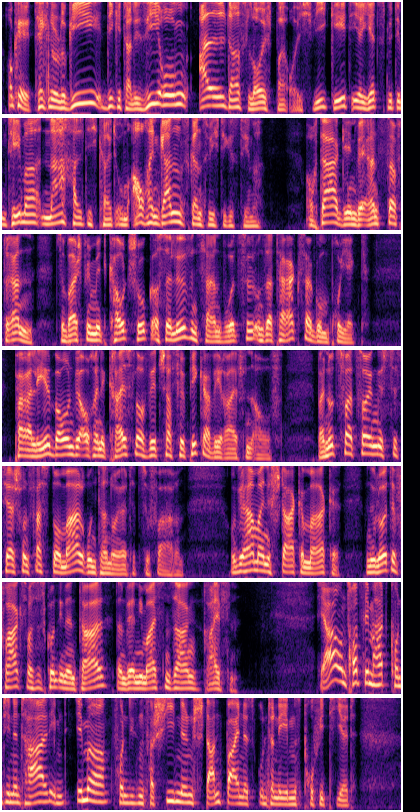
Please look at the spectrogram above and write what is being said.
Okay, Technologie, Digitalisierung, all das läuft bei euch. Wie geht ihr jetzt mit dem Thema Nachhaltigkeit um? Auch ein ganz, ganz wichtiges Thema. Auch da gehen wir ernsthaft ran, zum Beispiel mit Kautschuk aus der Löwenzahnwurzel, unser Taraxagum-Projekt. Parallel bauen wir auch eine Kreislaufwirtschaft für Pkw-Reifen auf. Bei Nutzfahrzeugen ist es ja schon fast normal, runterneuerte zu fahren. Und wir haben eine starke Marke. Wenn du Leute fragst, was ist Continental, dann werden die meisten sagen Reifen. Ja, und trotzdem hat Continental eben immer von diesen verschiedenen Standbeinen des Unternehmens profitiert.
